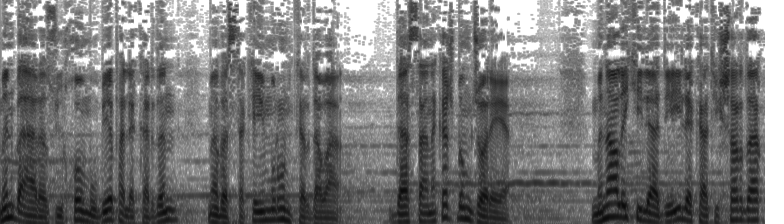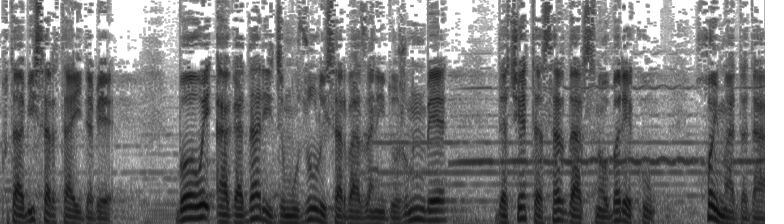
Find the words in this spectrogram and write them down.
من بە ئارەزوی خۆم و بێپەلەکردن مەبەستەکەی مڕون کردەوە داستانەکەش بم جۆرەیە مناڵێکی لادێی لە کاتی شەڕدا قوتابی سەرتایی دەبێ بۆ ئەوەی ئاگاداری جموجوڵی سەربازانی دوژمن بێ دەچێتە سەر دارسنەوبەرێک و خۆی مادەدا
